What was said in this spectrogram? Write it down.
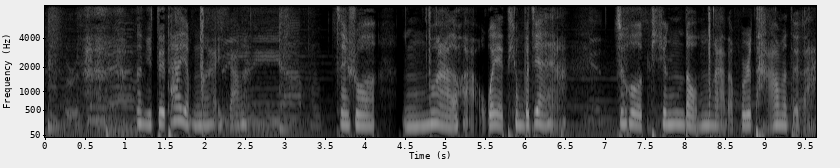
那你对他也骂一下吧。再说嗯骂的话，我也听不见呀。最后听到骂的不是他们对吧？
